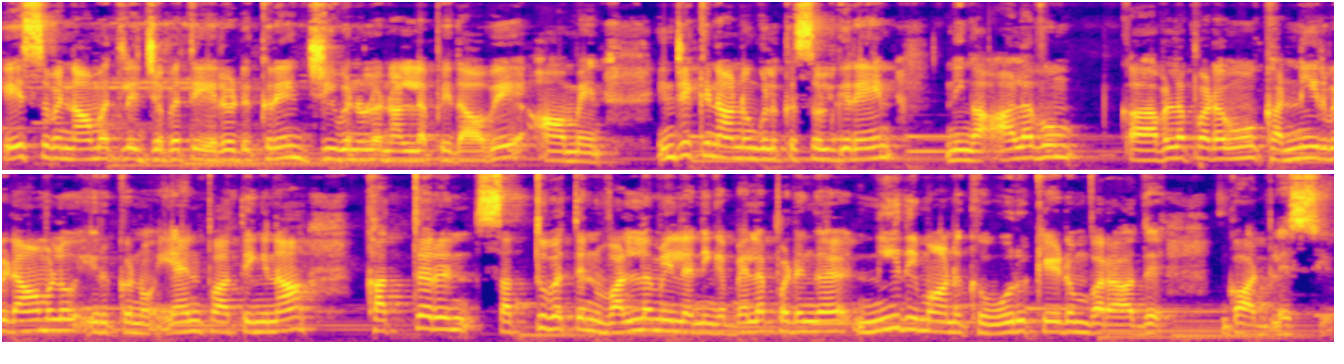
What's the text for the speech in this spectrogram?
இயேசுவின் நாமத்திலே ஜெபத்தை ஏறெடுக்கிறேன். ஜீவனுள்ள நல்ல பிதாவே ஆமேன். இன்றைக்கு நான் உங்களுக்கு சொல்கிறேன் நீங்க அளவும் கவலைப்படவும் கண்ணீர் விடாமலும் இருக்கணும். ஏன்னு பார்த்தீங்கன்னா கத்தரின் சத்துவத்தின் வல்லமையில் நீங்கள் பலப்படுங்க. நீதிமானுக்கு ஒரு கேடும் வராது. காட் பிளெஸ் யூ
